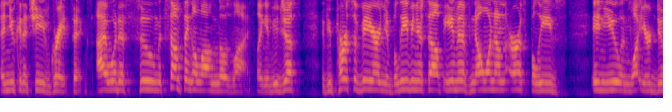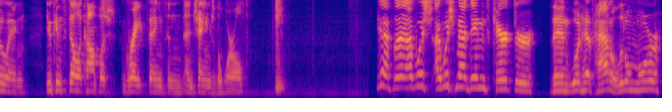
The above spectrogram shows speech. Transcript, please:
and you can achieve great things. I would assume it's something along those lines. Like if you just if you persevere and you believe in yourself, even if no one on earth believes in you and what you're doing, you can still accomplish great things and, and change the world. Yeah, but I wish I wish Matt Damon's character then would have had a little more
